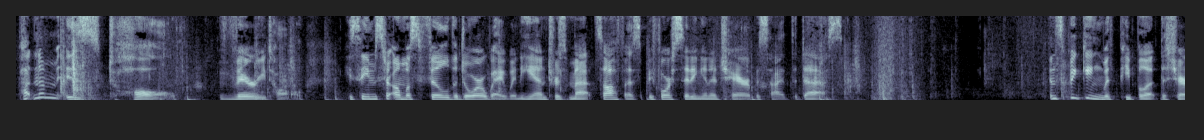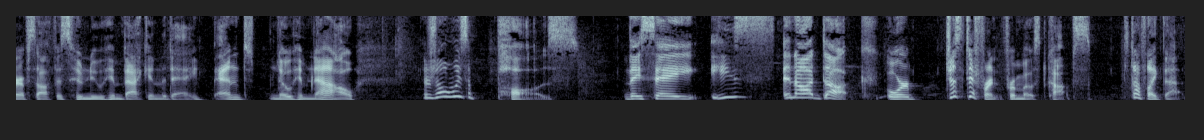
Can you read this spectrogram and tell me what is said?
Putnam is tall, very tall. He seems to almost fill the doorway when he enters Matt's office before sitting in a chair beside the desk. In speaking with people at the sheriff's office who knew him back in the day and know him now, there's always a pause. They say he's an odd duck or just different from most cops. Stuff like that.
